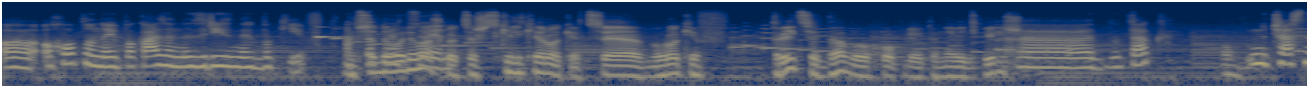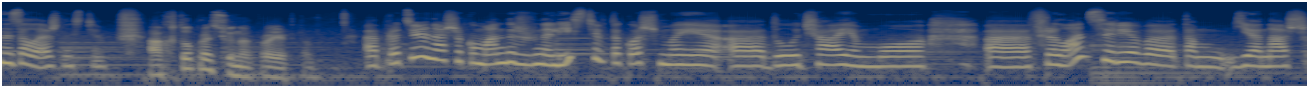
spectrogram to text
е, охоплено і показано з різних боків. А хто Це доволі працює? важко. Це ж скільки років? Це років 30, да, ви охоплюєте, навіть більше. Е, ну так, О. ну час незалежності. А хто працює над проєктом? Е, Працює наша команда журналістів. Також ми е, долучаємо е, фрилансерів. Е, Там є наш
